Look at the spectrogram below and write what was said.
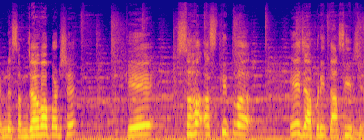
એમને સમજાવવા પડશે કે સહ અસ્તિત્વ એ જ આપણી તાસીર છે.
